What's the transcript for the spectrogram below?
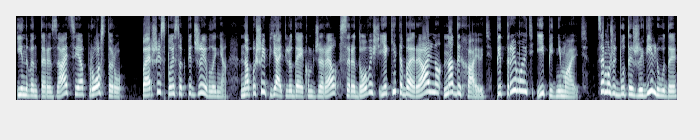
інвентаризація простору. Перший список підживлення. Напиши 5 людей комджерел, середовищ, які тебе реально надихають, підтримують і піднімають. Це можуть бути живі люди,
